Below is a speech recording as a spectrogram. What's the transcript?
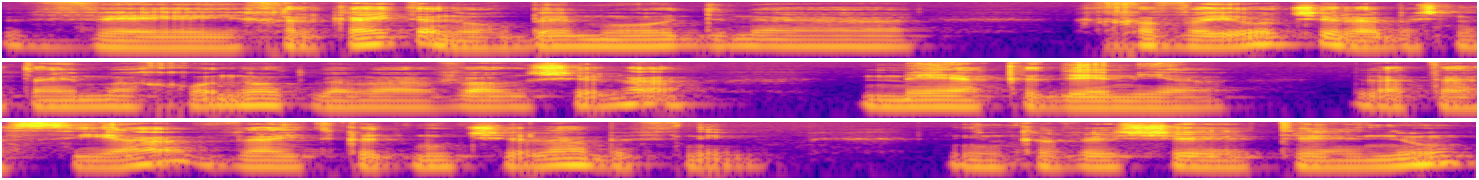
וחלקה איתנו הרבה מאוד מהחוויות שלה בשנתיים האחרונות במעבר שלה מאקדמיה לתעשייה וההתקדמות שלה בפנים. אני מקווה שתהנו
